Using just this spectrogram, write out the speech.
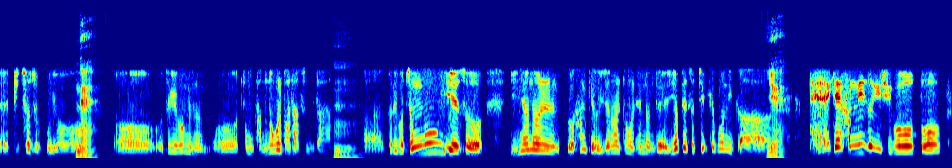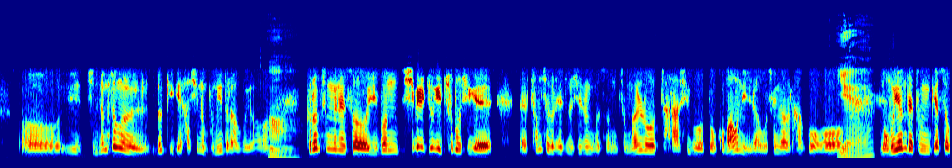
에, 비춰줬고요. 네. 어, 어떻게 보면은 어, 좀 감동을 받았습니다. 음. 아, 그리고 정무위에서 2년을 그 함께 의정 활동을 했는데 옆에서 지켜보니까 예. 되게 합리적이시고 또 어, 이 진정성을 느끼게 하시는 분이더라고요. 어. 그런 측면에서 이번 11주기 추도식에 참석을 해주시는 것은 정말로 잘하시고 또 고마운 일이라고 생각을 하고 예. 노무현 대통령께서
